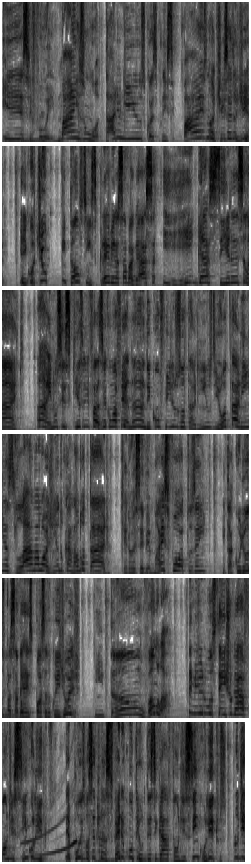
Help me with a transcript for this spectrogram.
E esse foi mais um Otário News com as principais notícias do dia. E aí, curtiu? Então se inscreve nessa bagaça e regaceira esse like. Ah, e não se esqueça de fazer como a Fernanda e conferir os otarinhos e otarinhas lá na lojinha do canal do Otário. Quero receber mais fotos, hein? E tá curioso para saber a resposta do quiz de hoje? Então, vamos lá. Primeiro você enche o garrafão de 5 litros. Depois você transfere o conteúdo desse garrafão de 5 litros pro de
